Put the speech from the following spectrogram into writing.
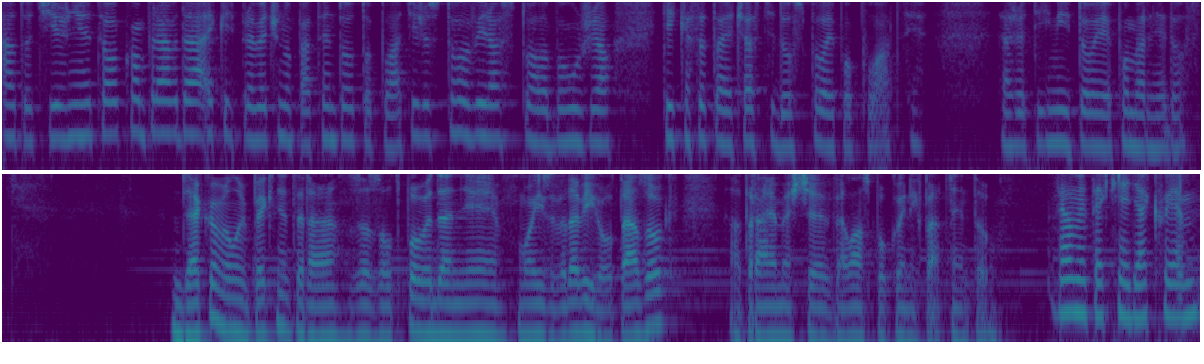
a to tiež nie je celkom pravda, aj keď pre väčšinu pacientov to platí, že z toho vyrastú, ale bohužiaľ týka sa to aj časti dospelej populácie. Takže tých mýtov je pomerne dosť. Ďakujem veľmi pekne teda za zodpovedanie mojich zvedavých otázok a prajem ešte veľa spokojných pacientov. Veľmi pekne ďakujem.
